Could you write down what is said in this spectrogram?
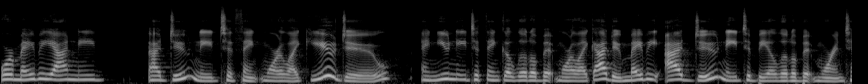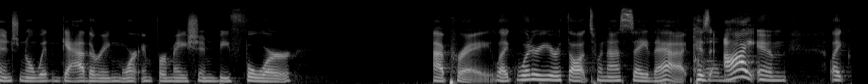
or maybe I need I do need to think more like you do and you need to think a little bit more like I do. Maybe I do need to be a little bit more intentional with gathering more information before I pray. Like what are your thoughts when I say that? Cuz um, I am like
